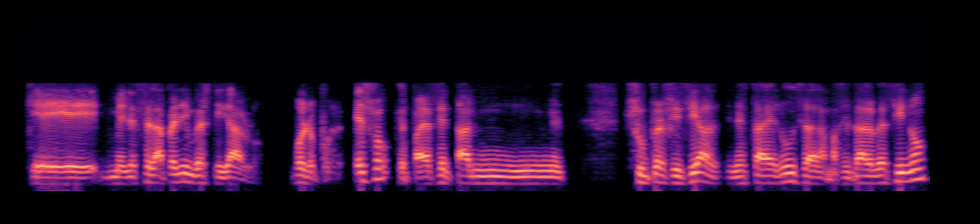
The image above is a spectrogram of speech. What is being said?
que merece la pena investigarlo. Bueno, pues eso, que parece tan superficial en esta denuncia de la maceta del vecino,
